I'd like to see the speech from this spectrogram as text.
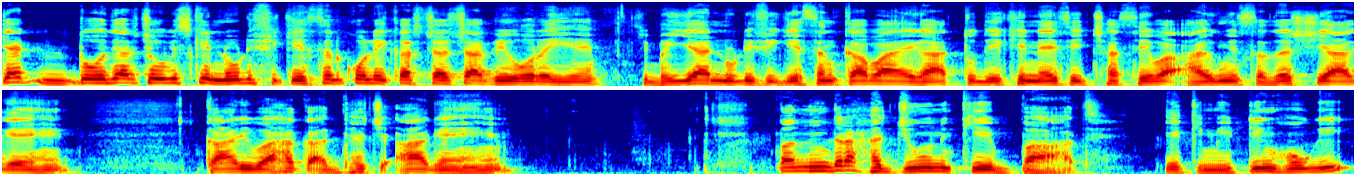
टेट 2024 के नोटिफिकेशन को लेकर चर्चा भी हो रही है कि भैया नोटिफिकेशन कब आएगा? तो देखिए, नए शिक्षा सेवा आयोग में सदस्य आ गए हैं, कार्यवाहक अध्यक्ष आ गए हैं। पंद्रह जून के बाद एक मीटिंग होगी।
